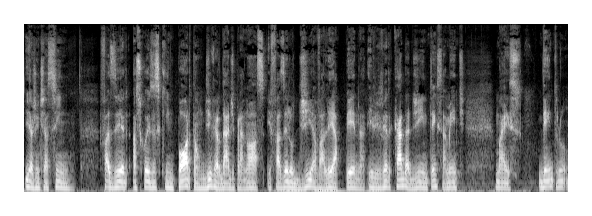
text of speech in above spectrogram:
e a gente assim fazer as coisas que importam de verdade para nós e fazer o dia valer a pena e viver cada dia intensamente, mas dentro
